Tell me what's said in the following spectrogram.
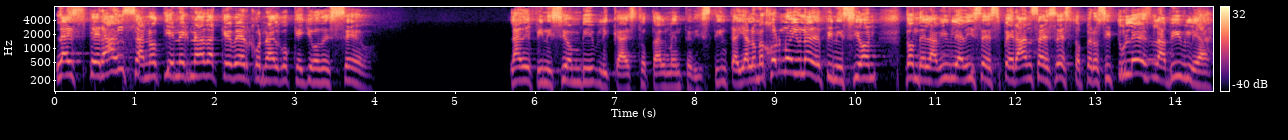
La esperanza no tiene nada que ver con algo que yo deseo. La definición bíblica es totalmente distinta y a lo mejor no hay una definición donde la Biblia dice esperanza es esto, pero si tú lees la Biblia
